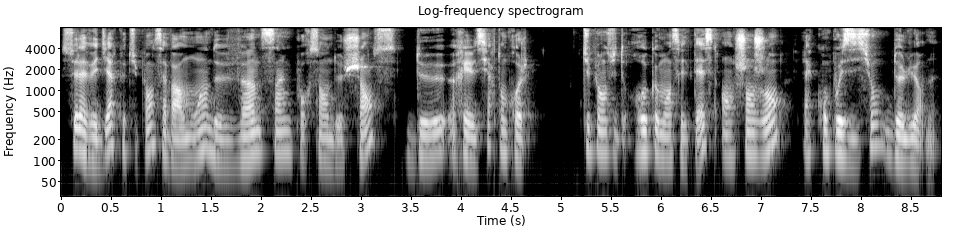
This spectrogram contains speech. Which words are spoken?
cela veut dire que tu penses avoir moins de 25% de chance de réussir ton projet. Tu peux ensuite recommencer le test en changeant la composition de l'urne.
